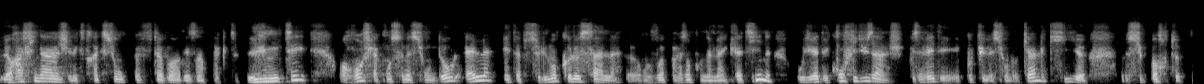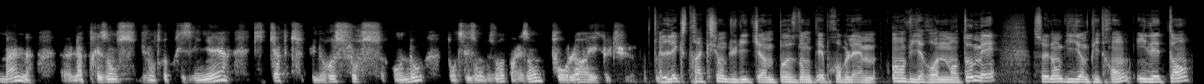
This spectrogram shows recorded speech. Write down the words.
Le raffinage et l'extraction peuvent avoir des impacts limités. En revanche, la consommation d'eau, elle, est absolument colossale. Euh, on le voit par exemple en Amérique latine, où il y a des conflits d'usage. Vous avez des populations locales qui euh, supportent mal euh, la présence d'une entreprise minière qui capte une ressource en eau dont ils ont besoin, par exemple, pour leur agriculture. L'extraction du lithium pose donc des problèmes environnementaux, mais selon Guillaume Pitron, il est temps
